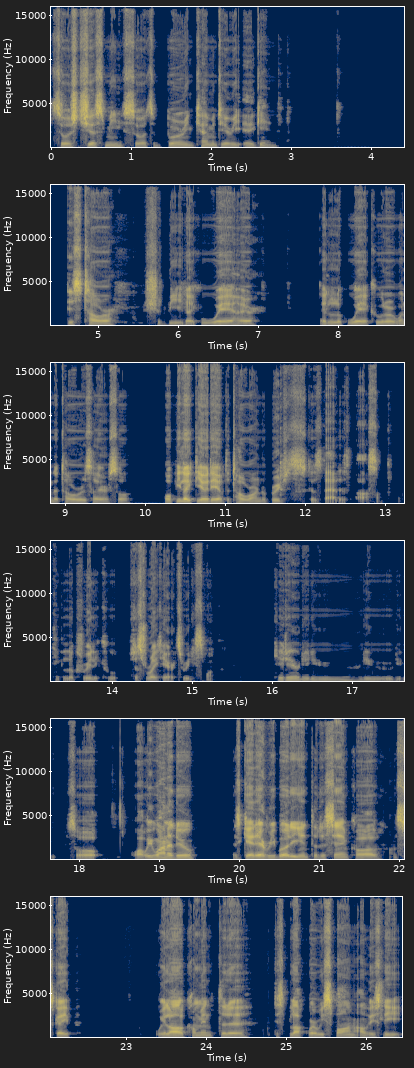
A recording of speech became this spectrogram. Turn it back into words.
So it's just me, so it's a boring commentary again. This tower should be like way higher. It'll look way cooler when the tower is higher, so hope you like the idea of the tower the bridges, because that is awesome. I think it looks really cool. Just right here, it's really small. So what we want to do is get everybody into the same call on Skype. We'll all come into the, this block where we spawn. Obviously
